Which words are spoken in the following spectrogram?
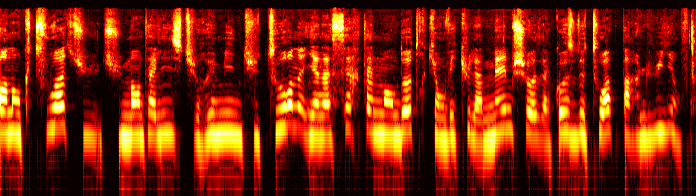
pendant que toi, tu, tu mentalises, tu rumines, tu tournes, il y en a certainement d'autres qui ont vécu la même chose à cause de toi, par lui, en fait.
